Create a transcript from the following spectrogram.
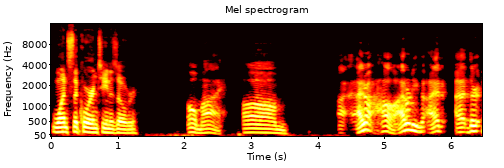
once the quarantine is over? Oh my. Um, I, I don't. Oh, I don't even. I. I there.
